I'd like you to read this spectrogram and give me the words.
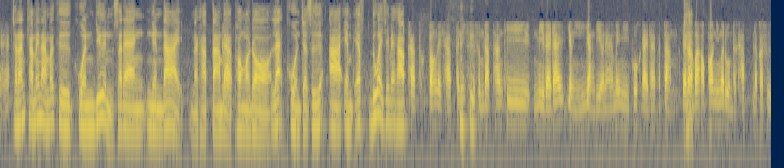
นะฮะ ฉะนั้นคำแนะนำก็คือควรยื่นแสดงเงินได้นะครับ ตามแบบครับพองดและควรจะซื้อ RMF ด้วยใช่ไหมครับ ครับ ถูกต้องเลยครับ อันนี้คือสำหรับท่านที่มีรายได้อย่างนี้อย่างเดียวนะฮะไม่มีพวกรายได้ประจำแนะครับนำว่าเอาก้อนนี้มารวมเถอะครับ แล้วก็ซื้อ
